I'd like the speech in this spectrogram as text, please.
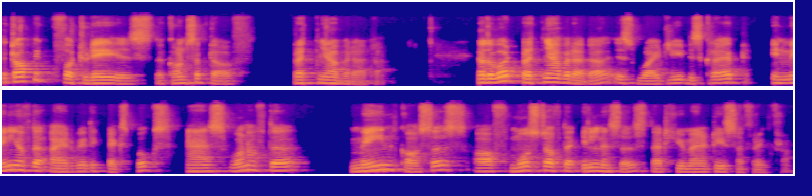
The topic for today is the concept of Pratnyabarada. Now, the word Pratnyabarada is widely described in many of the Ayurvedic textbooks as one of the main causes of most of the illnesses that humanity is suffering from.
